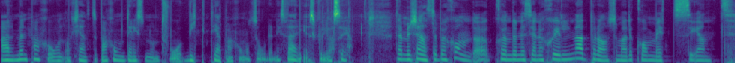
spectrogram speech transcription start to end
allmän pension och tjänstepension, det är liksom de två viktiga pensionsorden i Sverige skulle jag säga. Det här med tjänstepension då, kunde ni se någon skillnad på de som hade kommit sent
